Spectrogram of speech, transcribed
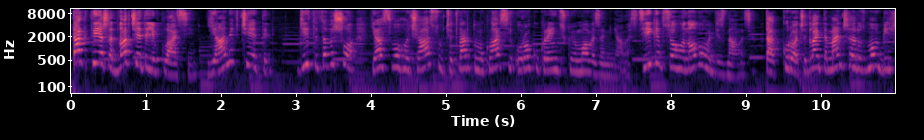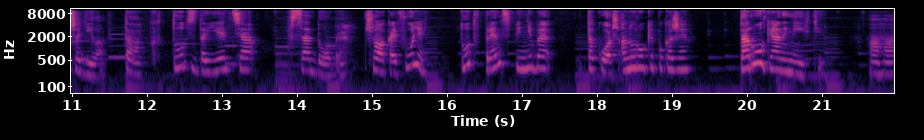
Так, тиша, два вчителі в класі. Я не вчитель. Діти, та ви що? Я свого часу в четвертому класі урок української мови заміняла. Стільки всього нового дізналася. Так, коротше, давайте менше розмов, більше діла. Так, тут здається все добре. Що, кайфулі? Тут, в принципі, ніби також. Ану, руки покажи. Та руки, а не нігті. Ага.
